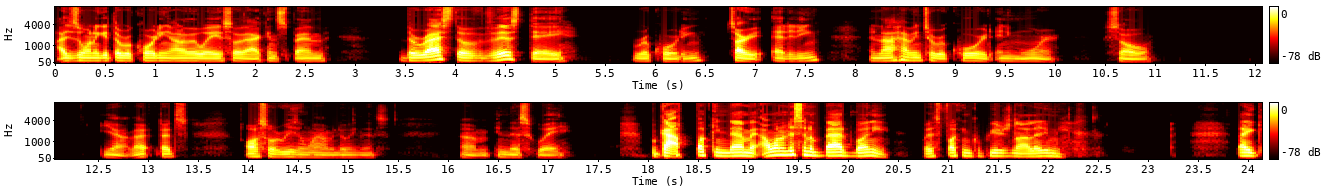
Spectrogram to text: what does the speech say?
I just want to get the recording out of the way so that I can spend the rest of this day recording, sorry, editing and not having to record anymore. So, yeah, that that's also a reason why I'm doing this um in this way. But god fucking damn it, I want to listen to Bad Bunny, but this fucking computer's not letting me. Like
